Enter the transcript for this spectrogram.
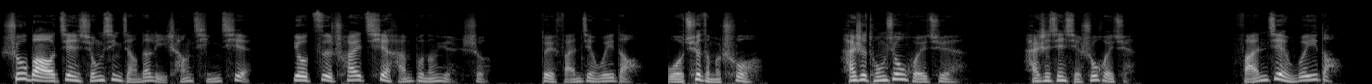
叔宝见雄信讲的礼长情切，又自揣切寒不能远涉，对樊建威道：“我却怎么处？还是同兄回去，还是先写书回去？”樊建威道：“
